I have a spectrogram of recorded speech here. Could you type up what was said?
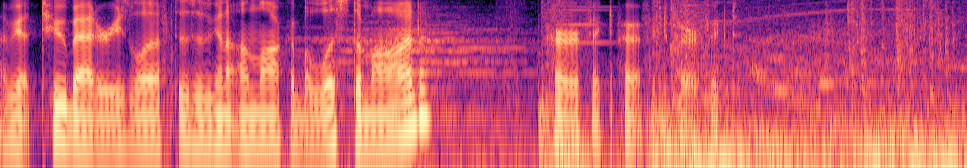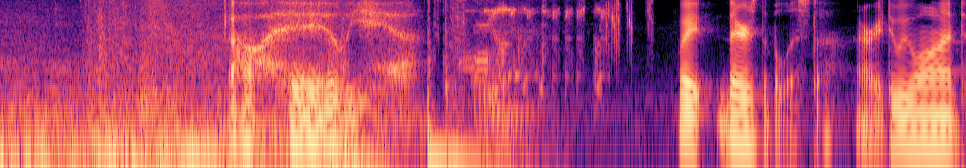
I've got two batteries left. This is going to unlock a ballista mod. Perfect, perfect, perfect. Oh, hell yeah. Wait, there's the ballista. Alright, do we want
